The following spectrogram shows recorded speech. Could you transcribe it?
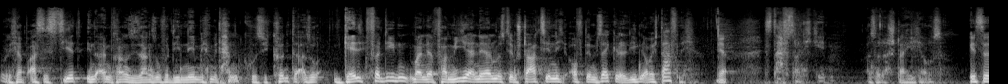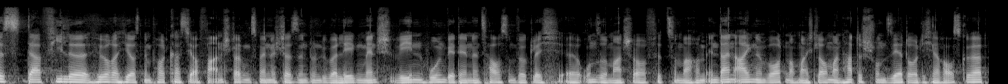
und ich habe assistiert in einem Krankenhaus, die sagen so, die nehme ich mit Handkuss. Ich könnte also Geld verdienen, meine Familie ernähren, müsste dem Staat hier nicht auf dem Säckel liegen, aber ich darf nicht. Ja. Das darf es doch nicht geben. Also da steige ich aus. Ist es, da viele Hörer hier aus dem Podcast ja auch Veranstaltungsmanager sind und überlegen, Mensch, wen holen wir denn ins Haus, um wirklich äh, unsere Mannschaft fit zu machen? In deinen eigenen Worten nochmal. Ich glaube, man hat es schon sehr deutlich herausgehört.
